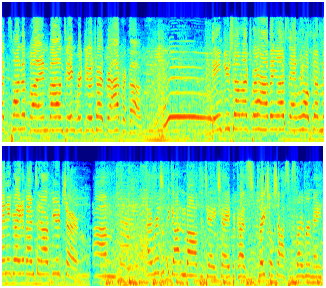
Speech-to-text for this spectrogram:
a ton of fun volunteering for Jewish Heart for Africa. Thank you so much for having us, and we hope to have many great events in our future. Um, I originally got involved in JHA because Rachel Shasta is my roommate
